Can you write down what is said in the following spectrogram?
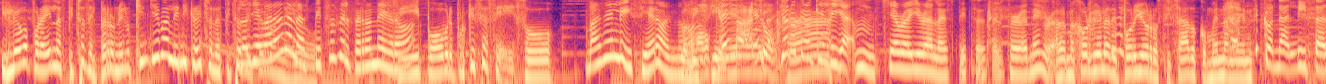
Y luego por ahí en las pizzas del perro negro, ¿quién lleva a Lenny Kravitz a las pizzas ¿Lo del perro llevaron a negro? las pizzas del perro negro? Sí, pobre, ¿por qué se hace eso? Más bien le hicieron, ¿no? Lo No, qué Él no- él no- yo no creo que él diga, "Mm, quiero ir a las pizzas del perro A negro. lo mejor vio la de pollo rostizado con menamen. Con alitas.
